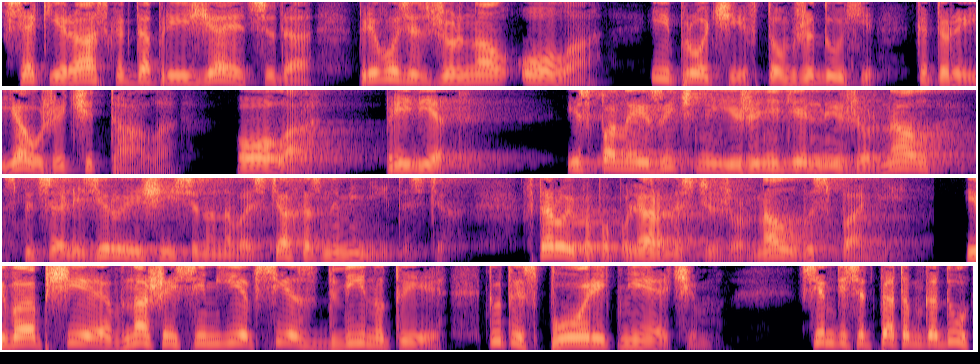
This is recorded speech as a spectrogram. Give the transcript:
всякий раз, когда приезжает сюда, привозит журнал «Ола» и прочие в том же духе, которые я уже читала. «Ола, привет!» Испаноязычный еженедельный журнал – специализирующийся на новостях о знаменитостях. Второй по популярности журнал в Испании. И вообще, в нашей семье все сдвинутые, тут и спорить не о чем. В семьдесят пятом году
